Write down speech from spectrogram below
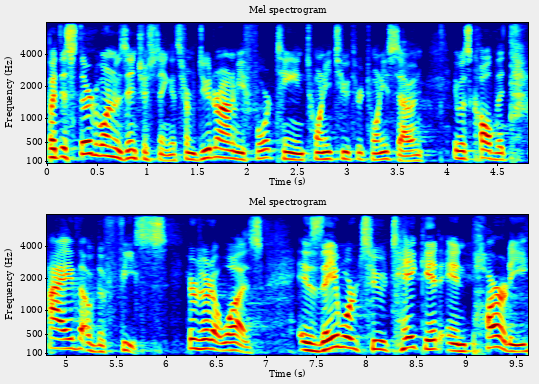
But this third one was interesting. It's from Deuteronomy 14, 22 through 27. It was called the tithe of the feasts. Here's what it was is they were to take it and party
